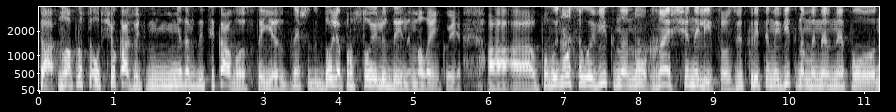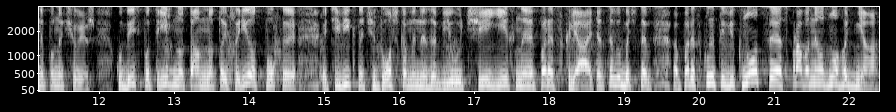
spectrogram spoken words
Так, ну а просто от що кажуть, мені завжди цікаво стає, знаєш, доля простої людини маленької. А, а повиносили вікна, ну знаєш, ще не літо. З відкритими вікнами не, не, по, не поночуєш. Кудись потрібно там на той період, поки ті вікна чи дошками не заб'ють, чи їх не пересклять. А це, вибачте, пересклити вікно це справа не одного дня.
